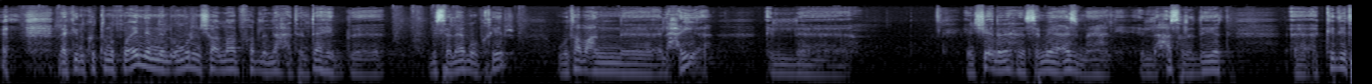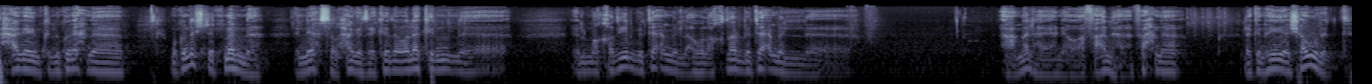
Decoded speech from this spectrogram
لكن كنت مطمئن إن الأمور إن شاء الله بفضل الله هتنتهي بسلام وبخير. وطبعا الحقيقة إن شئنا إن إحنا نسميها أزمة يعني اللي حصلت ديت أكدت حاجة يمكن نكون إحنا ما كناش نتمنى إن يحصل حاجة زي كده ولكن المقادير بتعمل أو الأقدار بتعمل أعمالها يعني أو أفعالها. فإحنا لكن هي شورت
